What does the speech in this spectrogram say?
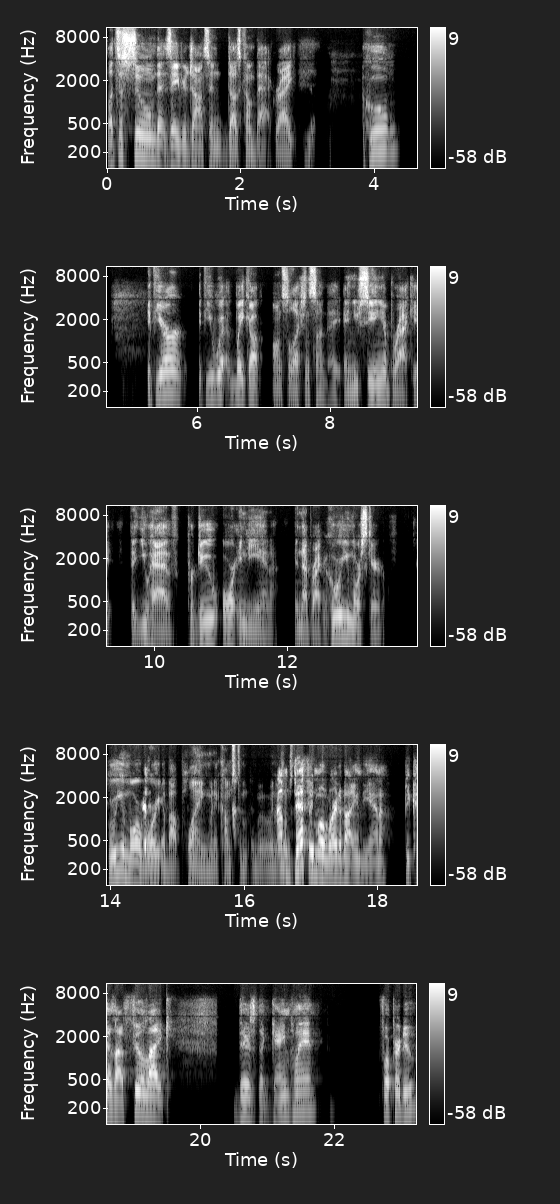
Let's assume that Xavier Johnson does come back, right? Yep. Who, if you're, if you w- wake up on selection Sunday and you see in your bracket that you have Purdue or Indiana in that bracket, who are you more scared of? Who are you more worried about playing when it comes to? When I'm comes definitely to- more worried about Indiana because I feel like there's a game plan for Purdue.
